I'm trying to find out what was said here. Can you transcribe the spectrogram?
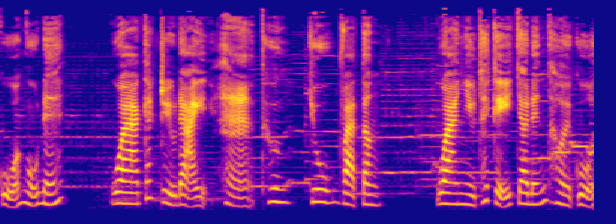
của ngũ đế qua các triều đại Hạ, Thương, Chu và Tần, qua nhiều thế kỷ cho đến thời của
